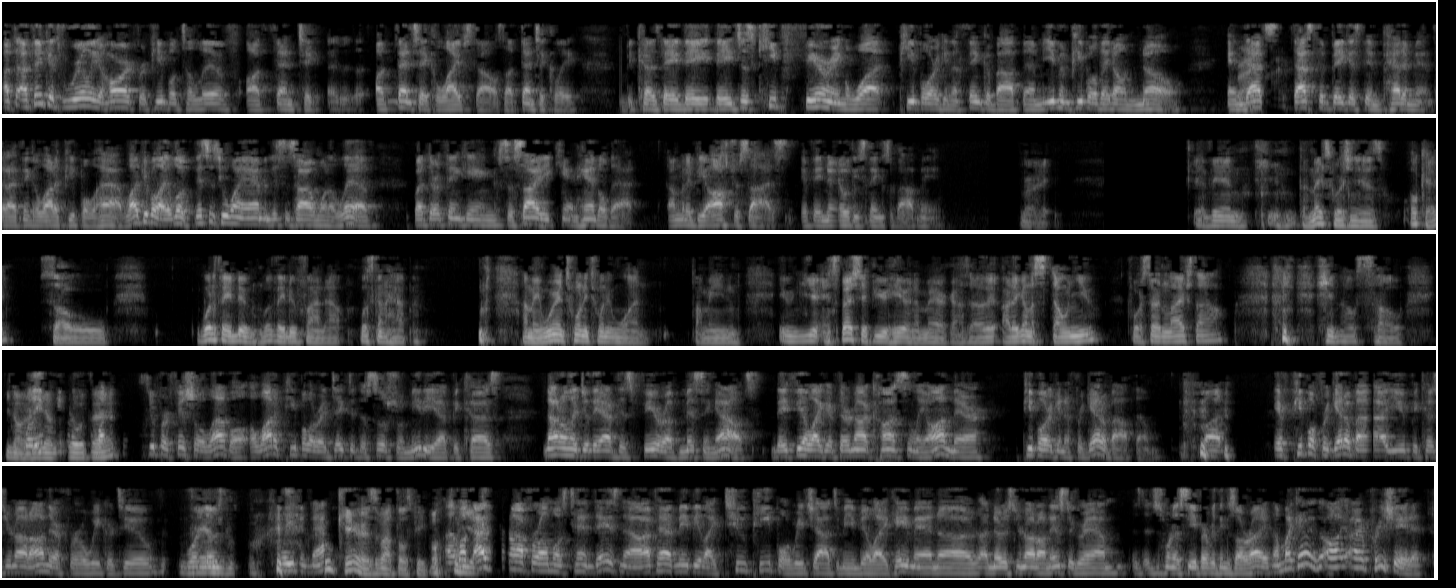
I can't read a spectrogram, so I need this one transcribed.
I, th- I think it's really hard for people to live authentic, uh, authentic lifestyles authentically because they, they, they just keep fearing what people are going to think about them, even people they don't know. And right. that's, that's the biggest impediment that I think a lot of people have. A lot of people are like, look, this is who I am and this is how I want to live. But they're thinking society can't handle that. I'm going to be ostracized if they know these things about me. Right. And then the next question is, okay, so what if they do? What if they do find out? What's going to happen? I mean, we're in 2021. I mean, especially if you're here in America, so are they, are they going to stone you for a certain lifestyle? you know, so, you know, well, you deal with that? Superficial level, a lot of people are addicted to social media because not only do they have this fear of missing out, they feel like if they're not constantly on there, people are going to forget about them. But if people forget about you because you're not on there for a week or two, were those Who cares about those people? Uh, look, yeah. I've been off for almost 10 days now. I've had maybe like two people reach out to me and be like, Hey man, uh, I noticed you're not on Instagram. I just want to see if everything's all right. And I'm like, hey, oh, I appreciate it.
